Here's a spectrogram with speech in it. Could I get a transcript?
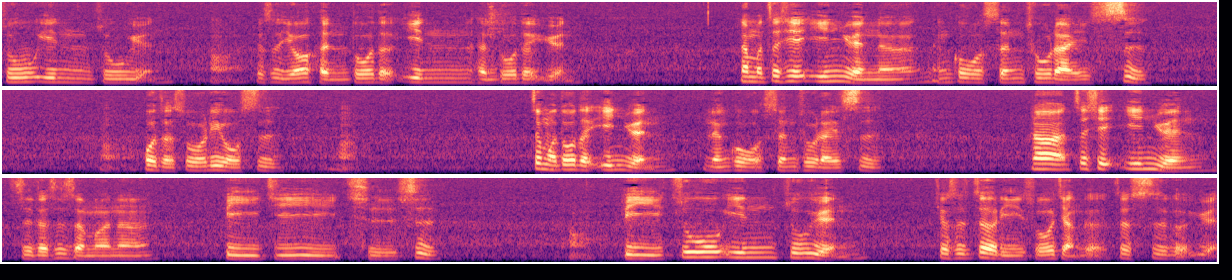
诸因诸缘。就是有很多的因，很多的缘，那么这些因缘呢，能够生出来四，或者说六世，啊，这么多的因缘能够生出来四，那这些因缘指的是什么呢？彼及此事，啊，彼诸因诸缘，就是这里所讲的这四个缘。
